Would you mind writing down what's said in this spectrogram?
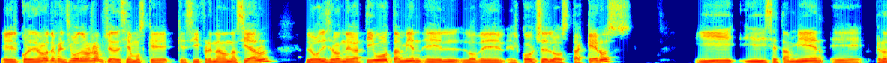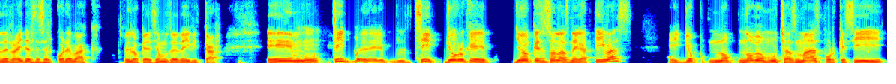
el coordinador defensivo de los Rams, ya decíamos que, que sí frenaron a Seattle. Luego dice lo negativo, también el, lo del coach de los taqueros. Y, dice también, eh, pero de Raiders es el coreback, es lo que decíamos de David Carr. Em, sí, eh, sí, yo creo que yo creo que esas son las negativas. Eh, yo no, no veo muchas más porque sí,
